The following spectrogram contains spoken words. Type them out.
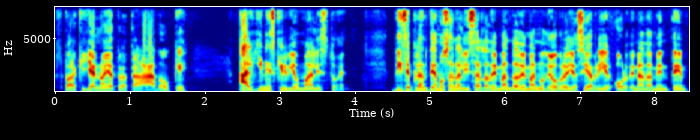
pues, para que ya no haya tratado o qué. Alguien escribió mal esto. ¿eh? Dice, planteamos analizar la demanda de mano de obra y así abrir ordenadamente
